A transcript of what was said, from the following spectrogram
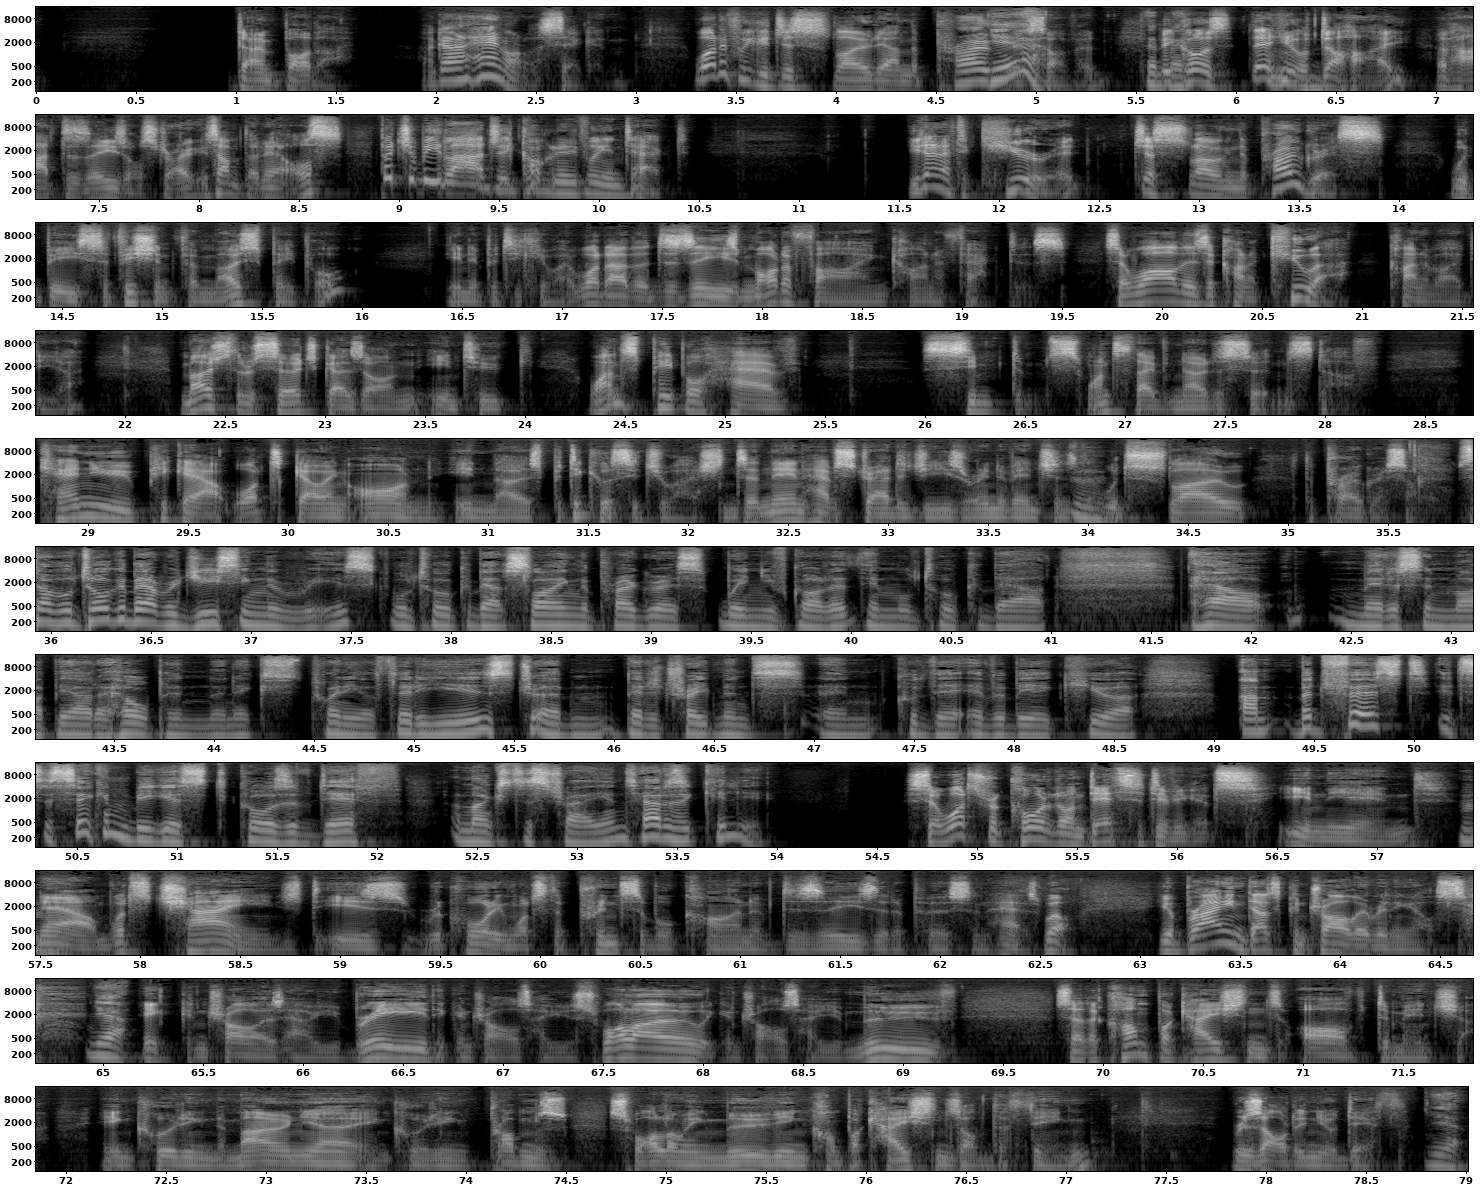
don't bother. I go, hang on a second. What if we could just slow down the progress Yeah. of it? That makes- Because then you'll die of heart disease or stroke or something else, but you'll be largely cognitively intact. You don't have to cure it, just slowing the progress would be sufficient for most people in a particular way. What are the disease modifying kind of factors? So while there's a kind of cure kind of idea, most of the research goes on into once people have symptoms, once they've noticed certain stuff, can you pick out what's going on in those particular situations and then have strategies or interventions that would slow the progress on? So we'll talk about reducing the risk. We'll talk about slowing the progress when you've got it. Then we'll talk about how medicine might be able to help in the next 20 or 30 years, um, better treatments, and could there ever be a cure? Um, but first, it's the second biggest cause of death amongst Australians. How does it kill you? So, what's recorded on death certificates in the end? Hmm. Now, what's changed is recording what's the principal kind of disease that a person has. Well, your brain does control everything else. Yeah. it controls how you breathe, it controls how you swallow, it controls how you move. So, the complications of dementia, including pneumonia, including problems swallowing, moving, complications of the thing, result in your death. Yeah.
